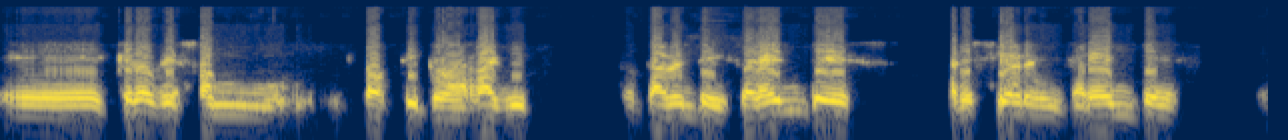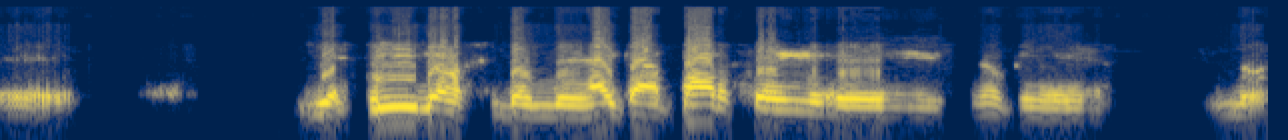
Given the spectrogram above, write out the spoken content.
Eh, creo que son dos tipos de rugby totalmente diferentes, presiones diferentes eh, y estilos donde hay que adaptarse. Eh, creo que no,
